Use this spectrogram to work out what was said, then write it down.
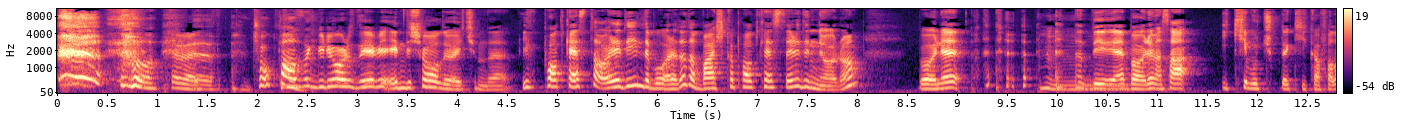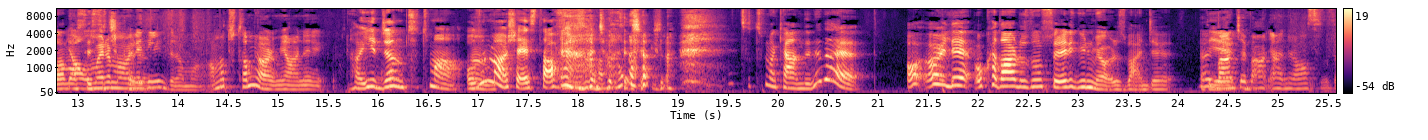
evet. Çok fazla gülüyoruz diye bir endişe oluyor içimde. İlk podcast'ta öyle değildi bu arada da başka podcast'leri dinliyorum. Böyle diye böyle mesela iki buçuk dakika falan Ya o sesi umarım çıkarıyor. öyle değildir ama. Ama tutamıyorum yani. Hayır canım tutma. Olur mu öyle şey? Estağfurullah. Çok teşekkürler. Tutma kendini de. O öyle o kadar uzun süreli gülmüyoruz bence. diye. Bence ben yani rahatsız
